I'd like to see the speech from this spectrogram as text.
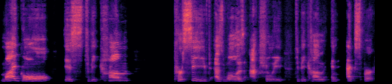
My goal is to become perceived as well as actually to become an expert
